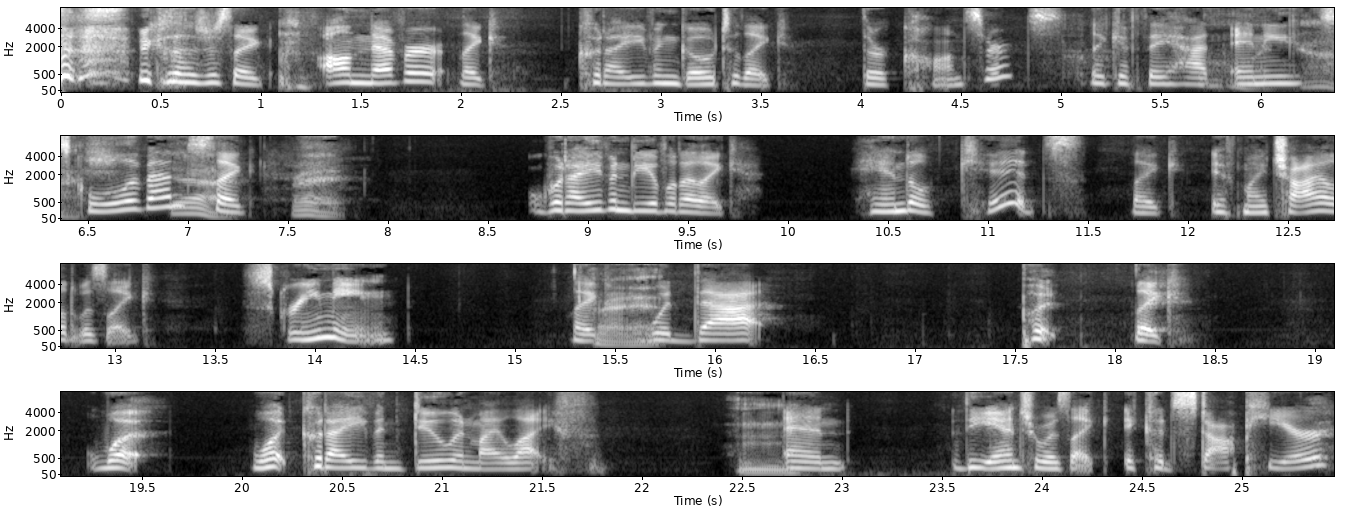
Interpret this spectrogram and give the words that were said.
because I was just like I'll never like could I even go to like their concerts like if they had oh any gosh. school events Yeah, like right. would I even be able to like handle kids like if my child was like screaming like Right. would that put like what what could I even do in my life Mm. and the answer was like it could stop here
